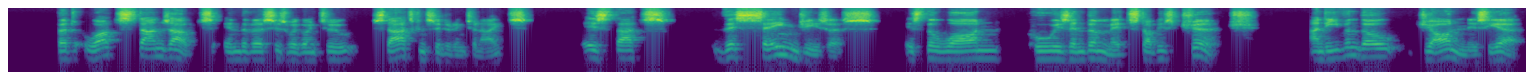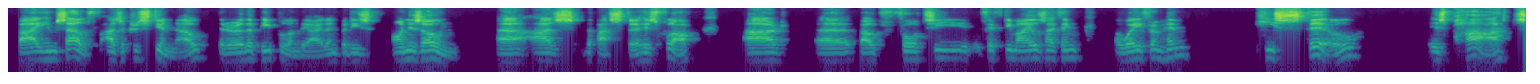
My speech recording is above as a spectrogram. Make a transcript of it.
But what stands out in the verses we're going to start considering tonight is that this same Jesus is the one who is in the midst of his church. And even though John is here by himself as a Christian now, there are other people on the island, but he's on his own uh, as the pastor. His flock are uh, about 40, 50 miles, I think, away from him. He still is part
